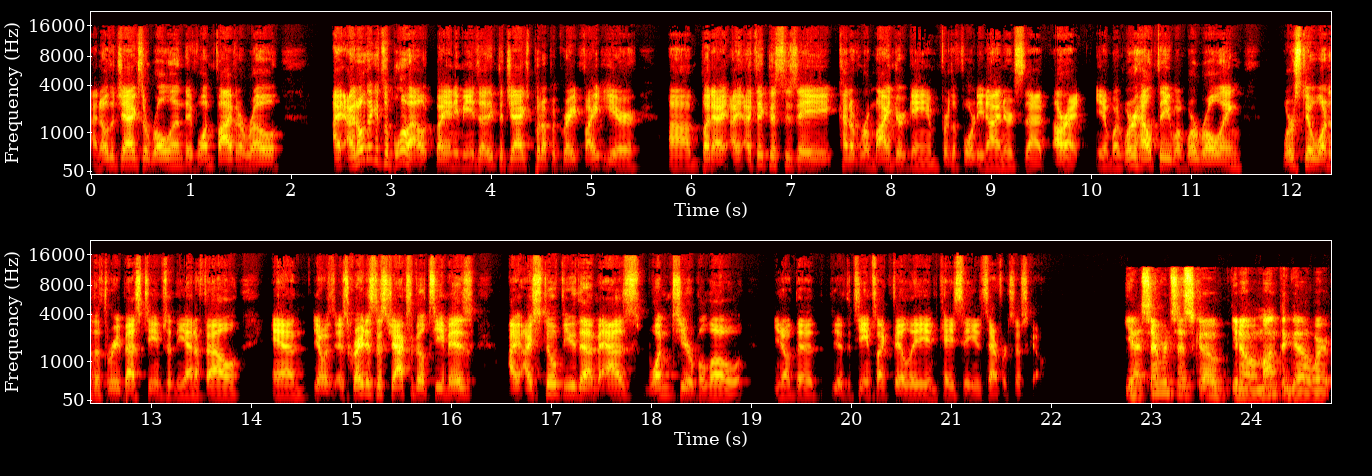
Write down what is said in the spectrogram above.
I know the Jags are rolling. They've won five in a row. I, I don't think it's a blowout by any means. I think the Jags put up a great fight here. Uh, but I, think this is a kind of reminder game for the 49ers that, all right, you know, when we're healthy, when we're rolling, we're still one of the three best teams in the NFL. And, you know, as, as great as this Jacksonville team is, I, still view them as one tier below, you know, the, you know, the teams like Philly and KC and San Francisco. Yeah, San Francisco, you know, a month ago, where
